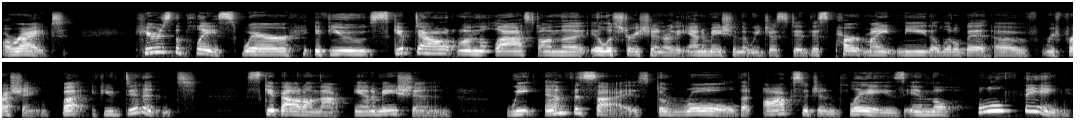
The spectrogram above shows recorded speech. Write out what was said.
All right. Here's the place where if you skipped out on the last, on the illustration or the animation that we just did, this part might need a little bit of refreshing. But if you didn't skip out on that animation, we emphasize the role that oxygen plays in the whole thing.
